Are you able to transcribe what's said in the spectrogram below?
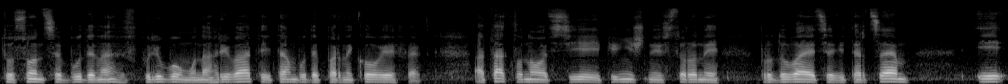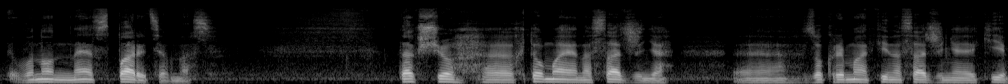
то сонце буде по-любому нагрівати і там буде парниковий ефект. А так воно з цієї північної сторони продувається вітерцем і воно не спариться в нас. Так що, е, хто має насадження, е, зокрема ті насадження, які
